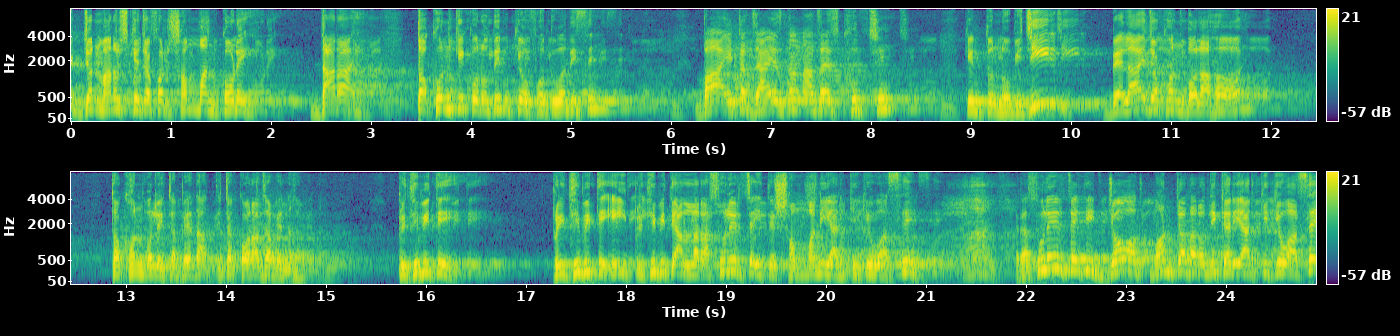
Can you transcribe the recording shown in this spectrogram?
একজন মানুষকে যখন সম্মান করে, দাঁড়ায়, তখন কি কোনোদিন কেউ ফতুয়া দিছে? বা এটা জায়েজ না না জায়েজ খুঁজছে? কিন্তু নবীজির বেলায় যখন বলা হয়, তখন বলে, এটা বেদাত, এটা করা যাবে না। পৃথিবীতে পৃথিবীতে এই পৃথিবীতে আল্লাহ রাসুলের চাইতে সম্মানী আর কি কেউ আছে? রাসূলের চাইতে যত মর্যাদার অধিকারী আর কি কেউ আছে?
